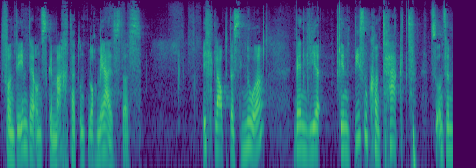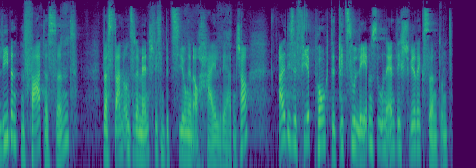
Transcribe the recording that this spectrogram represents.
von dem, der uns gemacht hat und noch mehr als das. Ich glaube, dass nur, wenn wir in diesem Kontakt zu unserem liebenden Vater sind, dass dann unsere menschlichen Beziehungen auch heil werden. Schau, all diese vier Punkte, die zu leben so unendlich schwierig sind und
